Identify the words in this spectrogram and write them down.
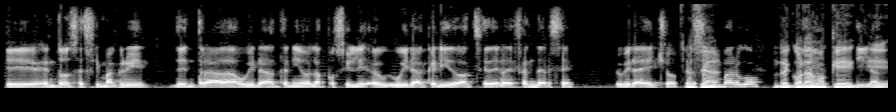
Eh, entonces, si Macri de entrada hubiera tenido la posibilidad, hubiera querido acceder a defenderse, lo hubiera hecho. Pero sin embargo, recordamos eh, que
